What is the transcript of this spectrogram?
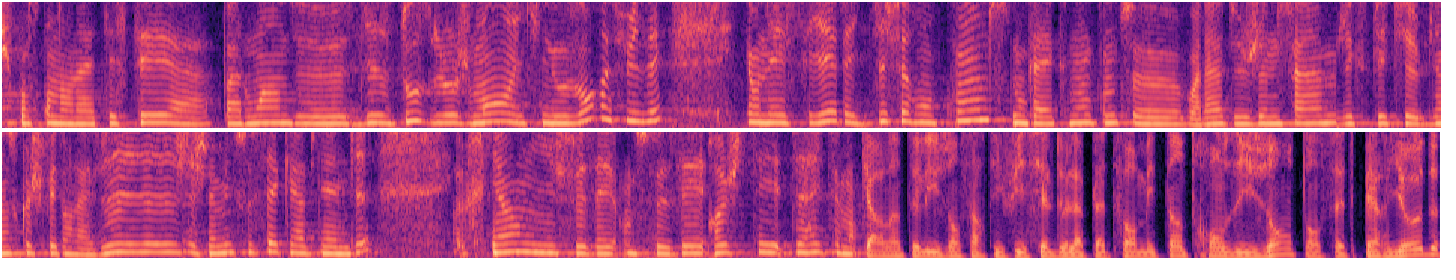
Je pense qu'on en a testé euh, pas loin de 10-12 logements qui nous ont refusé. Et on a essayé avec différents comptes, donc avec mon compte euh, voilà, de jeune femme. J'explique bien ce que je fais dans la vie, j'ai jamais de souci avec Airbnb. Rien n'y faisait, on se faisait rejeter directement. Car l'intelligence artificielle de la plateforme est intransigeante en cette période.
